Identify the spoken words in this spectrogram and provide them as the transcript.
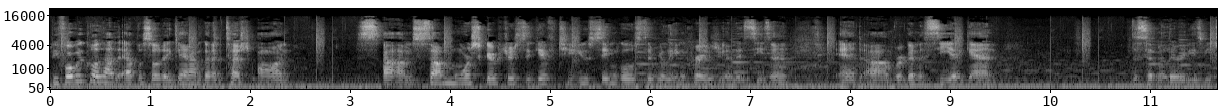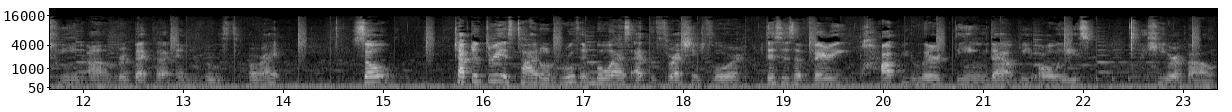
Before we close out the episode again i'm gonna touch on um, some more scriptures to give to you singles to really encourage you in this season. And um, we're going to see again the similarities between um, Rebecca and Ruth. All right. So, chapter 3 is titled Ruth and Boaz at the Threshing Floor. This is a very popular theme that we always hear about.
